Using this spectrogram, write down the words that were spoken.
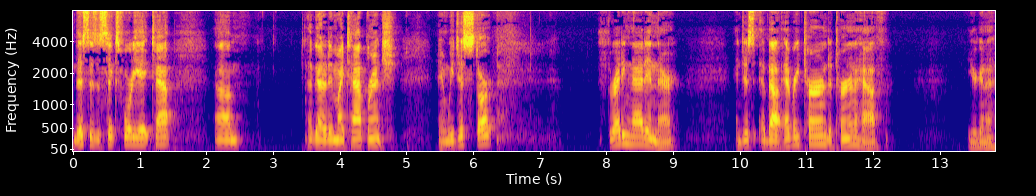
This is a 648 tap. Um, I've got it in my tap wrench and we just start threading that in there and just about every turn to turn and a half, you're gonna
